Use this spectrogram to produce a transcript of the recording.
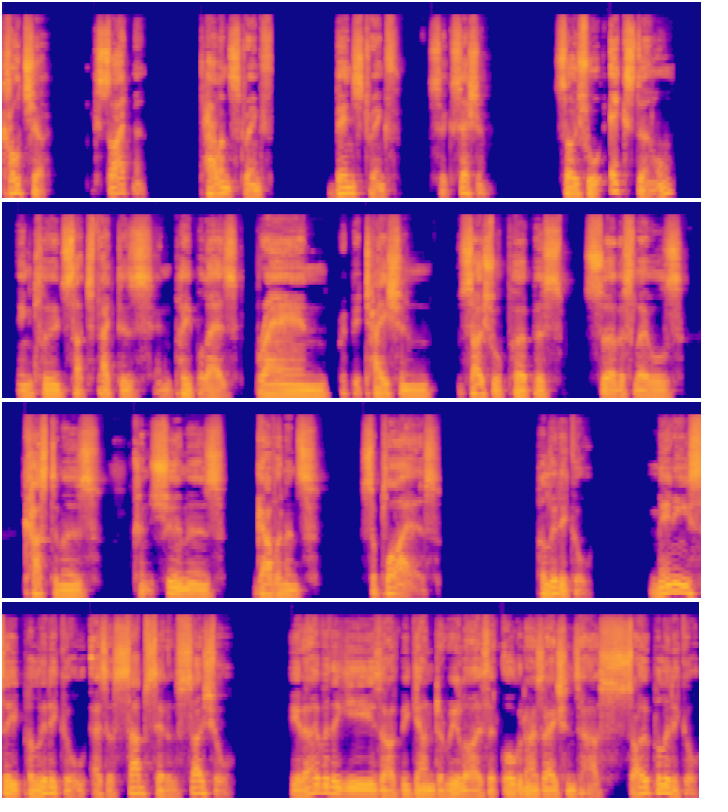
culture, excitement, talent strength, bench strength, succession. Social external includes such factors and people as brand, reputation, social purpose, service levels, customers, consumers, governance, suppliers. Political. Many see political as a subset of social Yet over the years, I've begun to realize that organizations are so political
